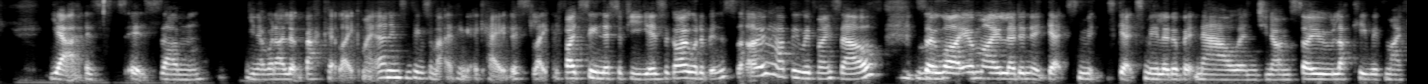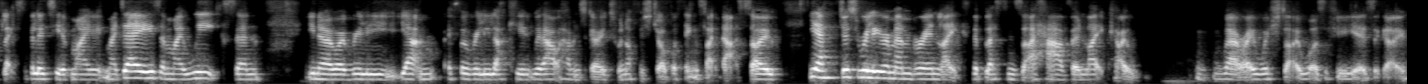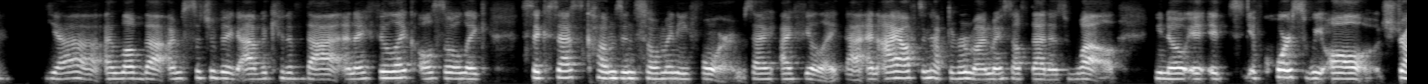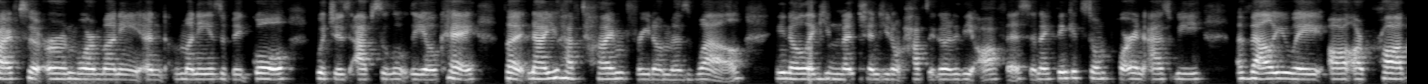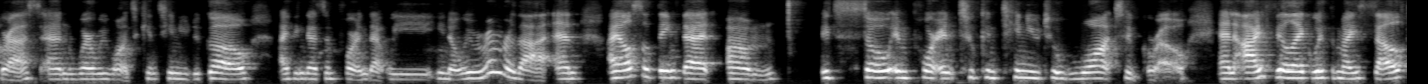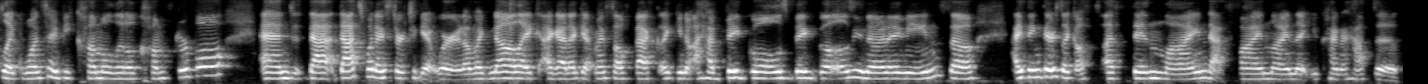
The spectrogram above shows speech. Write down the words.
yeah, it's it's um you know when i look back at like my earnings and things i'm like i think okay this like if i'd seen this a few years ago i would have been so happy with myself. Mm-hmm. so why am i letting it get to me get to me a little bit now? And you know i'm so lucky with my flexibility of my my days and my weeks. And you know i really yeah i feel really lucky without having to go to an office job or things like that. So yeah just really remembering like the blessings that i have and like I, where i wish that i was a few years ago yeah, I love that. I'm such a big advocate of that. And I feel like also like success comes in so many forms. I, I feel like that. And I often have to remind myself that as well you know it, it's of course we all strive to earn more money and money is a big goal which is absolutely okay but now you have time freedom as well you know like mm-hmm. you mentioned you don't have to go to the office and i think it's so important as we evaluate all our progress and where we want to continue to go i think that's important that we you know we remember that. And i also think that um it's so important to continue to want to grow. And i feel like with myself like once i become a little comfortable and that that's when i start to get worried. I'm like no like i gotta get myself back like you know i have big goals big goals you know what i mean? So i think there's like a, a thin line that fine line that you kind of have to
